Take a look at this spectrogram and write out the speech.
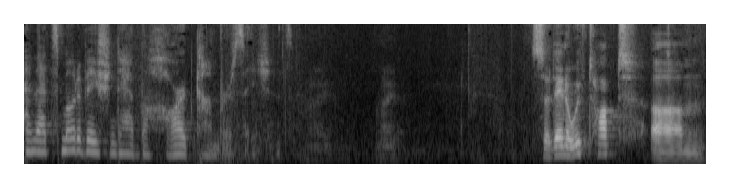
And that's motivation to have the hard conversations. So, Dana, we've talked um,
